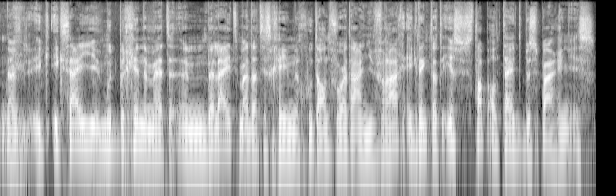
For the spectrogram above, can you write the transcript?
nou, ik, ik zei je moet beginnen met een beleid, maar dat is geen goed antwoord aan je vraag. Ik denk dat de eerste stap altijd besparing is.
